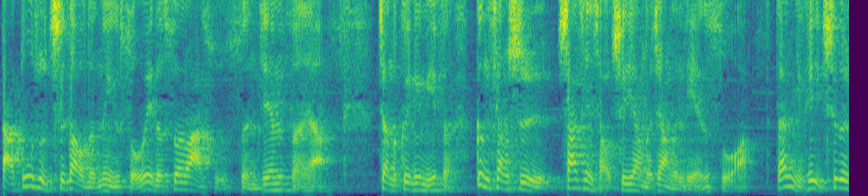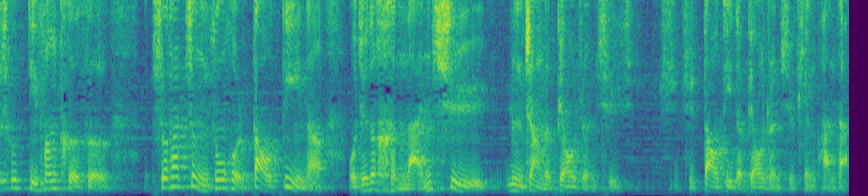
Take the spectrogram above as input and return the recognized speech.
大多数吃到的那个所谓的酸辣笋笋尖粉呀，这样的桂林米粉，更像是沙县小吃一样的这样的连锁啊。当然，你可以吃得出地方特色，说它正宗或者道地呢，我觉得很难去用这样的标准去去去道地的标准去评判它。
